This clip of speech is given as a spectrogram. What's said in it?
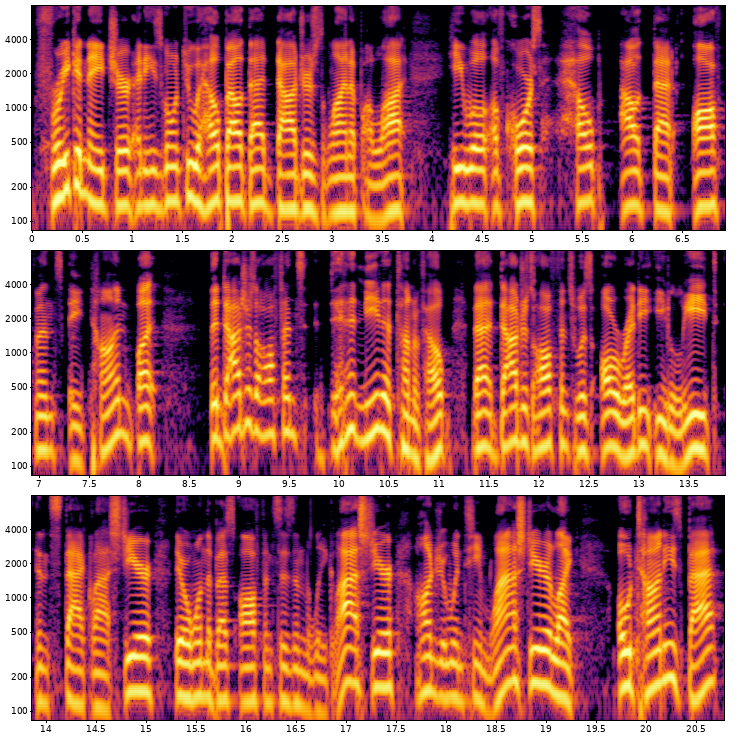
freak of nature and he's going to help out that Dodgers lineup a lot. He will, of course, help out that offense a ton, but the Dodgers offense didn't need a ton of help. That Dodgers offense was already elite in stack last year. They were one of the best offenses in the league last year, 100 win team last year. Like Ohtani's bat,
